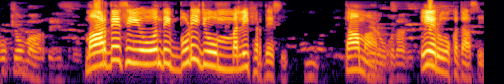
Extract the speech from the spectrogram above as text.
ਉਹ ਕਿਉਂ ਮਾਰਦੇ ਸੀ ਮਾਰਦੇ ਸੀ ਉਹਦੀ ਬੁੜੀ ਜੋ ਮੱਲੀ ਫਿਰਦੇ ਸੀ। ਤਾਂ ਮਾਰ ਇਹ ਰੋਕਦਾ ਸੀ।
